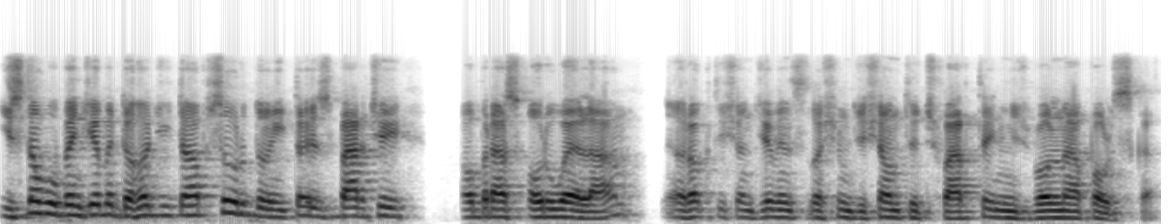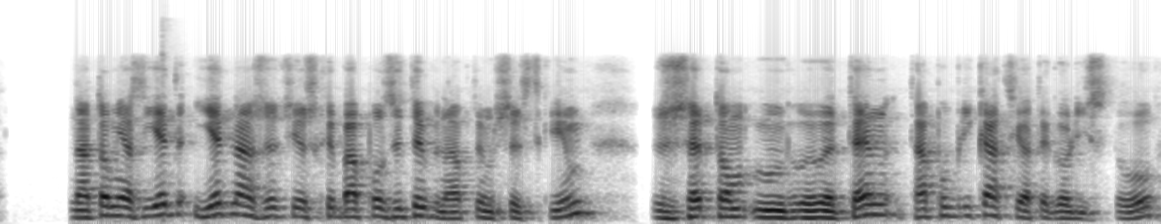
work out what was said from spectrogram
I znowu będziemy dochodzić do absurdu, i to jest bardziej obraz Orwella, rok 1984, niż wolna Polska. Natomiast jed, jedna rzecz jest chyba pozytywna w tym wszystkim, że to, ten, ta publikacja tego listu,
